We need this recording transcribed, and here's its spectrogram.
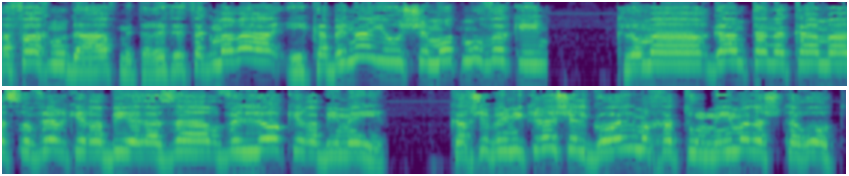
הפכנו דף, מתרצת הגמרא, איכא בניו שמות מובהקין. כלומר, גם תנא קמא סובר כרבי אלעזר ולא כרבי מאיר. כך שבמקרה של גויים החתומים על השטרות,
